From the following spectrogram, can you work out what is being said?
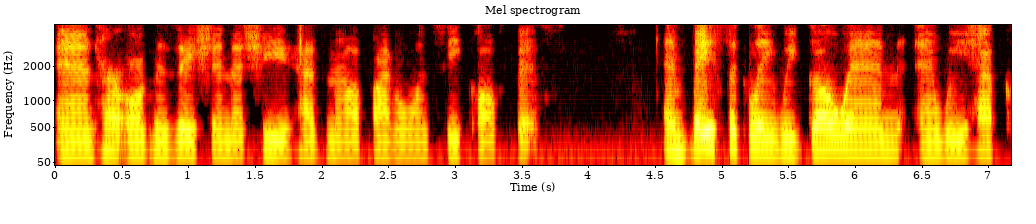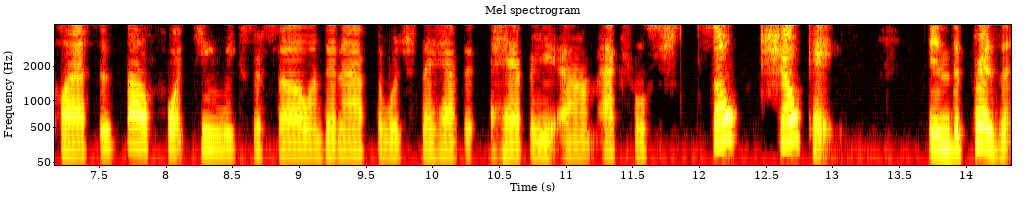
and her organization that she has now a 501c called FIST. And basically, we go in and we have classes about 14 weeks or so, and then afterwards they have have a um, actual so showcase in the prison.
